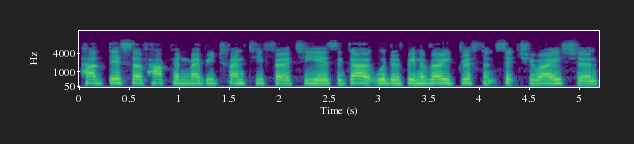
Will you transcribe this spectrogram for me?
Had this have happened maybe 20, 30 years ago, it would have been a very different situation.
